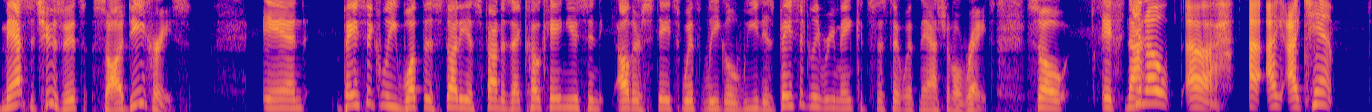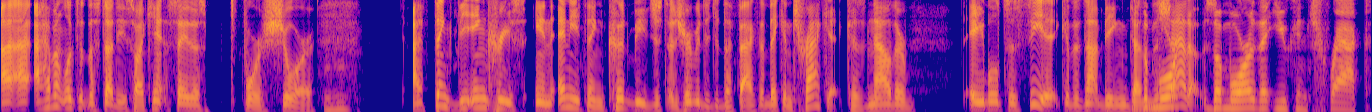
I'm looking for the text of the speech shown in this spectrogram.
Massachusetts saw a decrease. And basically what this study has found is that cocaine use in other states with legal weed is basically remained consistent with national rates. So it's not you know, uh, I, I I can't. I, I haven't looked at the study, so I can't say this for sure. Mhm. I think the increase in anything could be just attributed to the fact that they can track it because now they're able to see it because it's not being done in the more shadows. the more that you can track,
